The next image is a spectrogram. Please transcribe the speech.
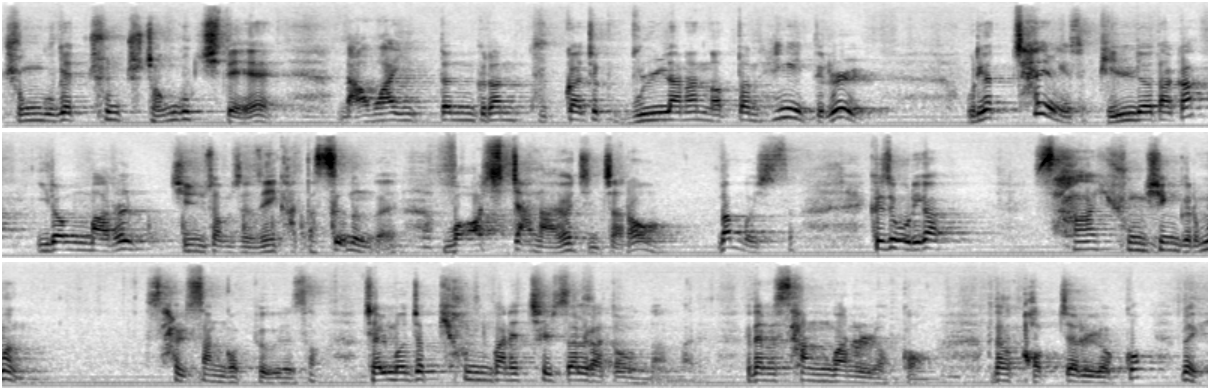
중국의 춘추 전국 시대에 나와 있던 그런 국가적 문란한 어떤 행위들을 우리가 차용해서 빌려다가 이런 말을 진수함 선생이 갖다 쓰는 거예요. 멋있잖아요, 진짜로. 난 멋있어. 그래서 우리가 사흉신 그러면 살상거표 그래서 제일 먼저 편관에 칠살을 갖다 온단 말이에요. 그 다음에 상관을 넣고 그 다음에 겁제를 넣고 그 다음에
